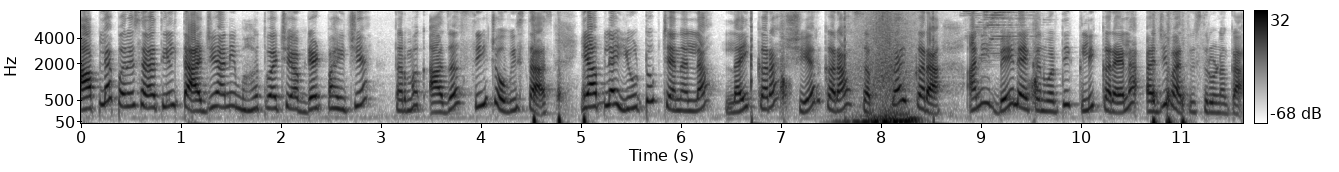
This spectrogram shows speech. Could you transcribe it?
आपल्या परिसरातील ताजी आणि महत्त्वाची अपडेट पाहिजे तर मग आजच सी चोवीस तास या आपल्या यूट्यूब चॅनलला लाईक करा शेअर करा सबस्क्राईब करा आणि बेल आयकनवरती क्लिक करायला अजिबात विसरू नका.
